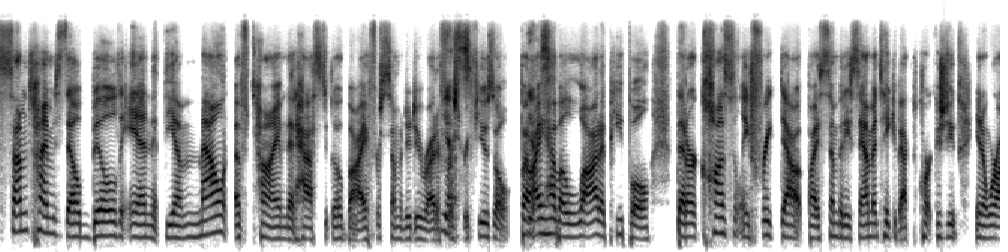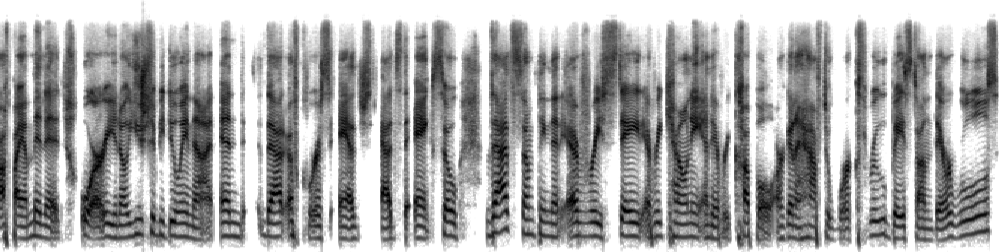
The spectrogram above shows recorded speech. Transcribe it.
sometimes they'll build in the amount of time that has to go by for someone to do right of yes. first refusal. But yes. I have a lot of people that are constantly freaked out by somebody saying, I'm gonna take you back to court because you, you know, we're off by a minute, or you know, you should be doing that. And that of course adds adds the angst. So that's something that every state, every county, and every couple are gonna have to work through based on their rules.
